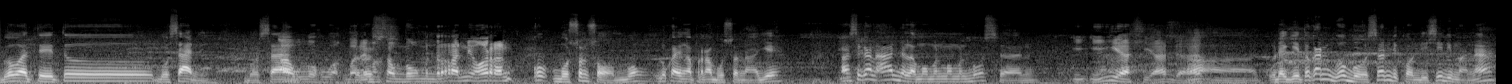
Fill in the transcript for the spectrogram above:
Gue waktu itu bosan. Bosan. Allah Akbar, Terus- emang sombong beneran nih orang. Kok bosan sombong? Lu kayak nggak pernah bosan aja. Pasti kan ada lah momen-momen bosan. I- iya sih ada. Heeh. Udah gitu kan gue bosan di kondisi di mana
